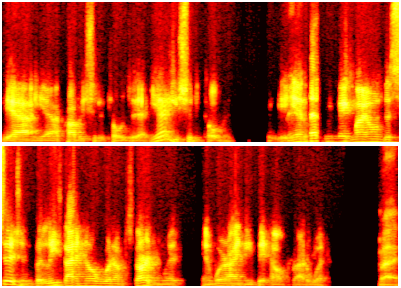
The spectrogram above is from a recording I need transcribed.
yeah, yeah, I probably should have told you that. Yeah, you should have told me. And let me make my own decision, but at least I know what I'm starting with and where I need the help right away. Right,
